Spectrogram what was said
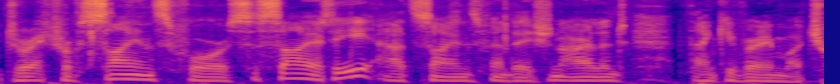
Director of Science for Society at Science Foundation Ireland. Thank you very much.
